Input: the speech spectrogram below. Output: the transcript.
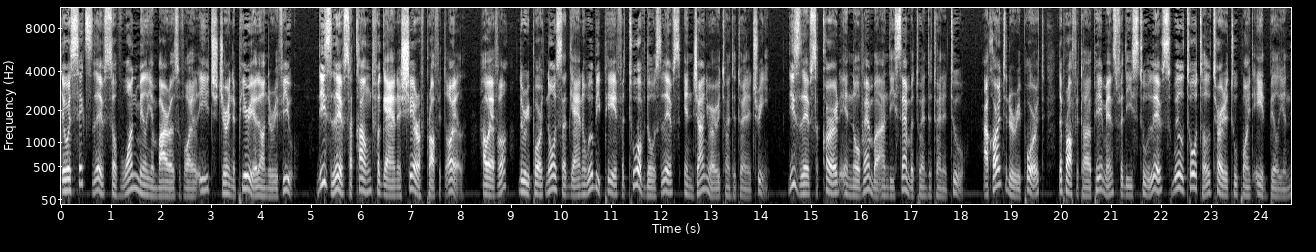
there were six lifts of 1 million barrels of oil each during the period under review. These lifts account for Guyana's share of profit oil. However, the report notes that Guyana will be paid for two of those lifts in January 2023. These lifts occurred in November and December 2022. According to the report, the profit oil payments for these two lifts will total $32.8 billion.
